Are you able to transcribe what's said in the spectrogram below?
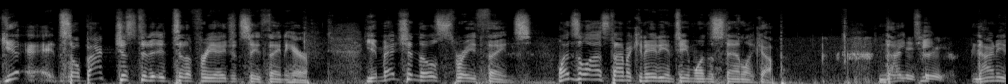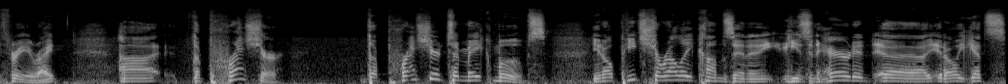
get, so back just to the, to the free agency thing here. You mentioned those three things. When's the last time a Canadian team won the Stanley Cup? 93. 93, right? Uh, the pressure the pressure to make moves. You know, Pete Chiarelli comes in and he, he's inherited. Uh, you know, he gets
